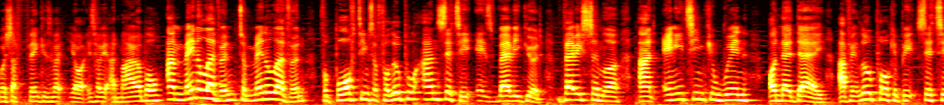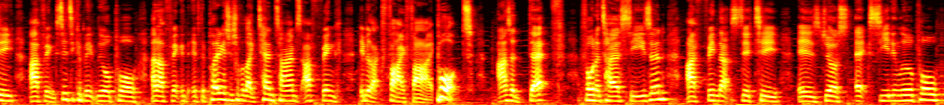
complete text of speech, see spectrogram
which I think is very, you know, is very admirable. And main 11 to main 11 for both teams, for Liverpool and City, is very good, very similar, and any team can win on their day. I think Liverpool can beat City. I think City can beat Liverpool. And I think if they play against each other like 10 times, I think it'd be like 5-5. But as a depth for an entire season, I think that City is just exceeding Liverpool.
